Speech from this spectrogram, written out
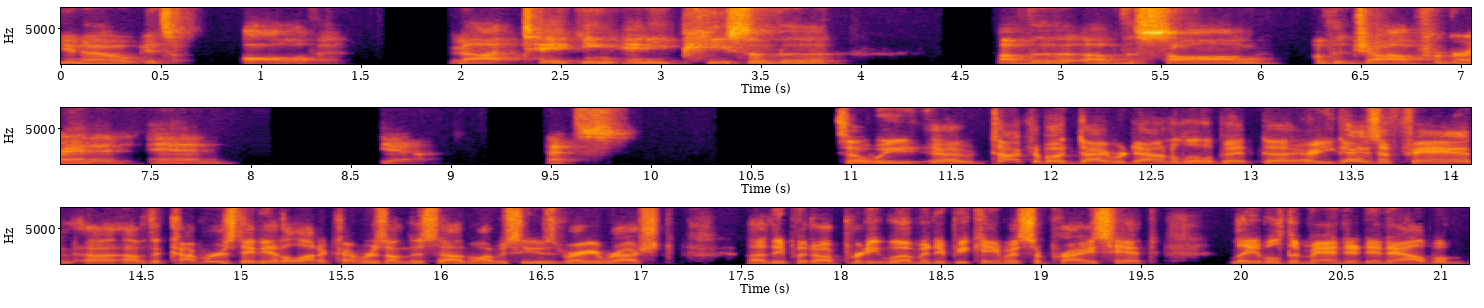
You know, it's all of it. Yeah. Not taking any piece of the of the of the song of the job for granted. And yeah, that's So we uh, talked about Diver Down a little bit. Uh, are you guys a fan uh, of the covers? They did a lot of covers on this album. Obviously, it was very rushed. Uh, they put out Pretty Woman. It became a surprise hit. Label demanded an album.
